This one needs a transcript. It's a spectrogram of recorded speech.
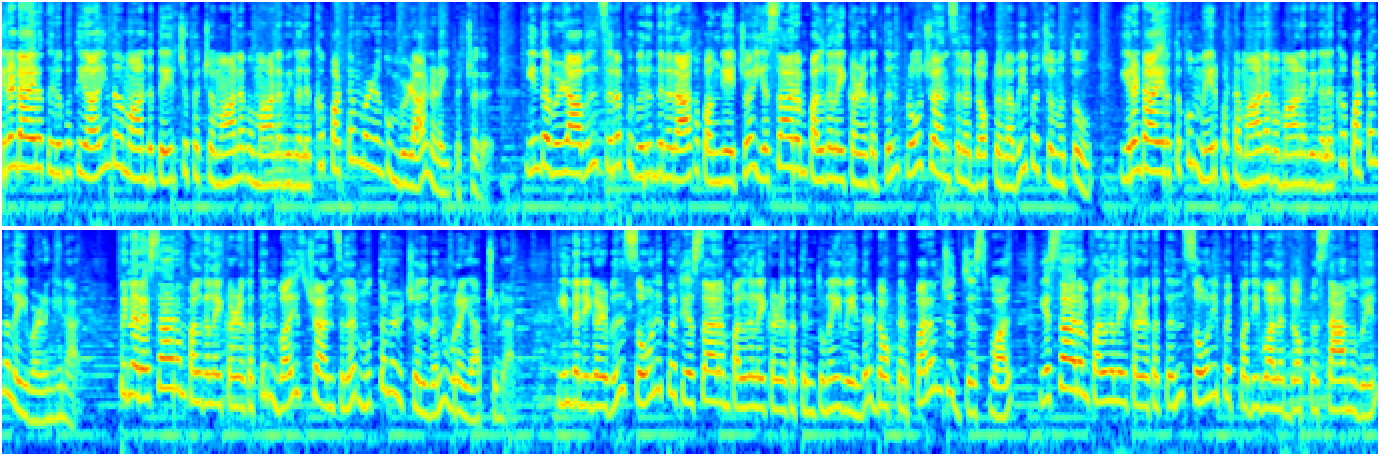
இரண்டாயிரத்தி இருபத்தி ஐந்தாம் ஆண்டு தேர்ச்சி பெற்ற மாணவ மாணவிகளுக்கு பட்டம் வழங்கும் விழா நடைபெற்றது. இந்த விழாவில் சிறப்பு விருந்தினராக பங்கேற்ற எஸ்ஆர்எம் பல்கலைக்கழகத்தின் pro chancellor doctor Ravi Pachamuthu இரண்டாயிரத்துக்கும் மேற்பட்ட மாணவ மாணவிகளுக்கு பட்டங்களை வழங்கினார். பின்னர் எஸ்ஆர்எம் பல்கலைக்கழகத்தின் வைஸ் சான்சலர் முத்தமிழ் செல்வன் உரையாற்றினார். இந்த நிகழ்வில் சோனிபட் எஸ்ஆர்எம் பல்கலைக்கழகத்தின் துணைவேந்தர் டாக்டர் பரம்ஜித் ஜெஸ்வால் எஸ்ஆர்எம் பல்கலைக்கழகத்தின் சோனிபட் பதிவாளர் டாக்டர் சாமுவேல்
